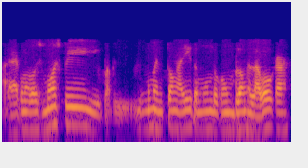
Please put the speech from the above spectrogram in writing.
Había como dos mosh pits y un momentón ahí, todo el mundo con un blon en la boca.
